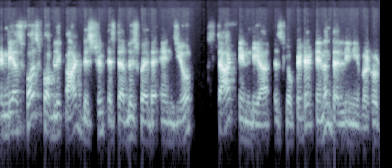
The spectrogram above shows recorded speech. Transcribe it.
India's first public art district established by the NGO Start India is located in a Delhi neighborhood.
